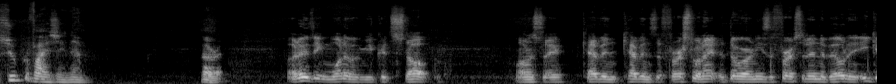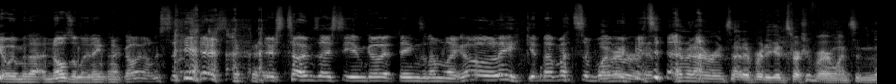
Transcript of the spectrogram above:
supervising them. All right. I don't think one of them you could stop. Honestly, Kevin. Kevin's the first one out the door, and he's the first one in the building. He'd go in without a nozzle. It ain't that guy. Honestly, there's, there's times I see him go at things, and I'm like, "Holy, give that man some water." remember him, him and I were inside a pretty good structure fire once, and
